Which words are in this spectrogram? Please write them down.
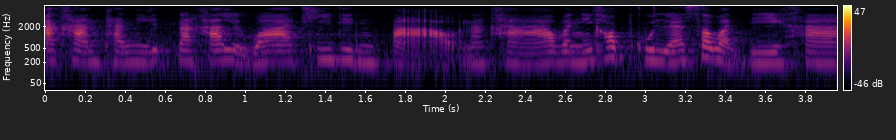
อาคารพาณิชย์นะคะ หรือว่าที่ดินเปล่านะคะ วันนี้ขอบคุณและสวัสดีค่ะ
